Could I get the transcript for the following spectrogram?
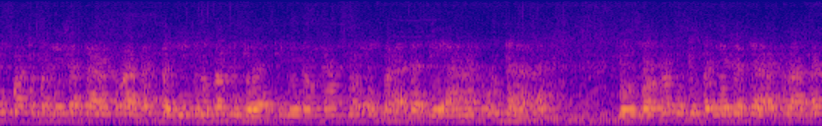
untuk bergeser ke arah selatan bagi penumpang tujuan Cibinong Nambo yang berada di arah utara dimohon untuk bergeser ke arah selatan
